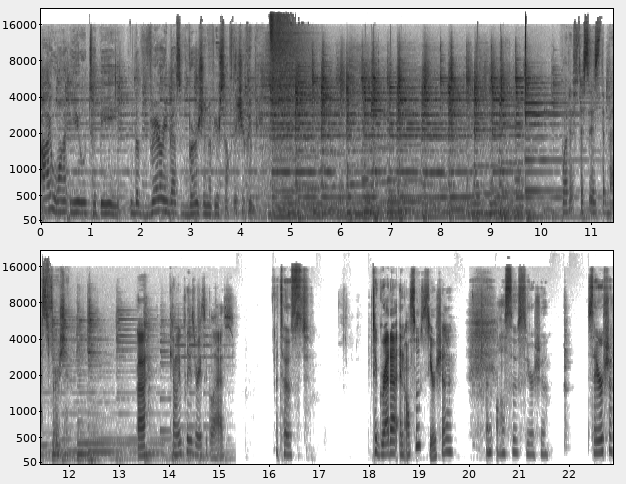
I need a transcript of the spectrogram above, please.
I want you to be the very best version of yourself that you can be. What if this is the best version? Uh, can we please raise a glass A toast. To Greta and also Saoirse? And also Saoirse. Saoirse.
